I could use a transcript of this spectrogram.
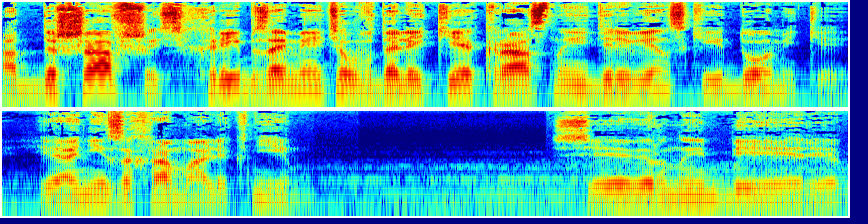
Отдышавшись, Хрип заметил вдалеке красные деревенские домики, и они захромали к ним. «Северный берег»,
